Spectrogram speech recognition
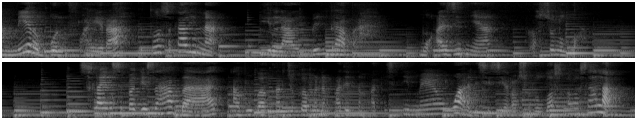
Amir bin Fuhairah, betul sekali nak, Bilal bin Rabah, muazinnya Rasulullah. Selain sebagai sahabat, Abu Bakar juga menempati tempat istimewa di sisi Rasulullah SAW.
